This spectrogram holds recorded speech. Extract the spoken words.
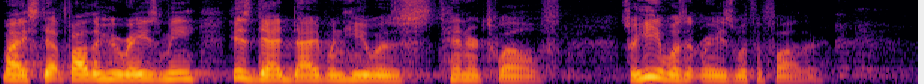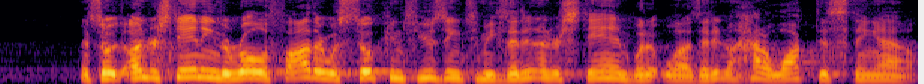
My stepfather, who raised me, his dad died when he was 10 or 12, so he wasn't raised with a father. And so understanding the role of father was so confusing to me because I didn't understand what it was. I didn't know how to walk this thing out.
